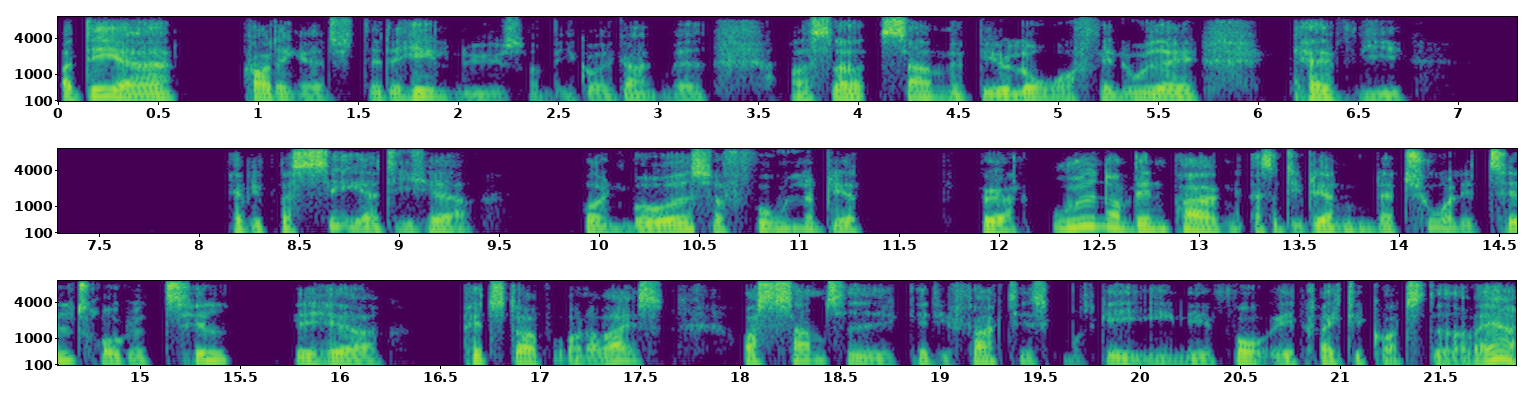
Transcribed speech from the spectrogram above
Og det er cutting edge. Det er det helt nye, som vi går i gang med. Og så sammen med biologer finde ud af, kan vi, kan vi placere de her på en måde, så fuglene bliver ført udenom vindparken, altså de bliver naturligt tiltrukket til det her pitstop undervejs, og samtidig kan de faktisk måske egentlig få et rigtig godt sted at være.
